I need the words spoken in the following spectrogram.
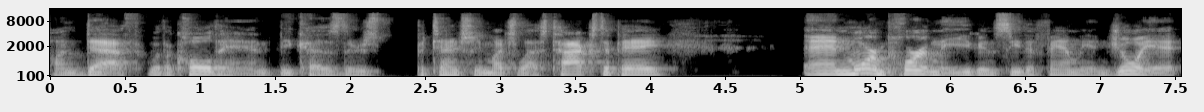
on death with a cold hand because there's potentially much less tax to pay. And more importantly, you can see the family enjoy it,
